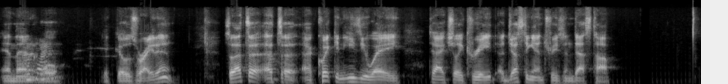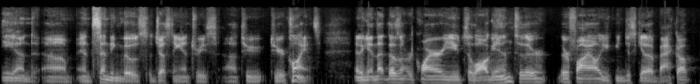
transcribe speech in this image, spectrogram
and then it will it goes right in. So that's a that's a, a quick and easy way to actually create adjusting entries in desktop and um, and sending those adjusting entries uh, to to your clients. And again, that doesn't require you to log in to their their file. You can just get a backup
